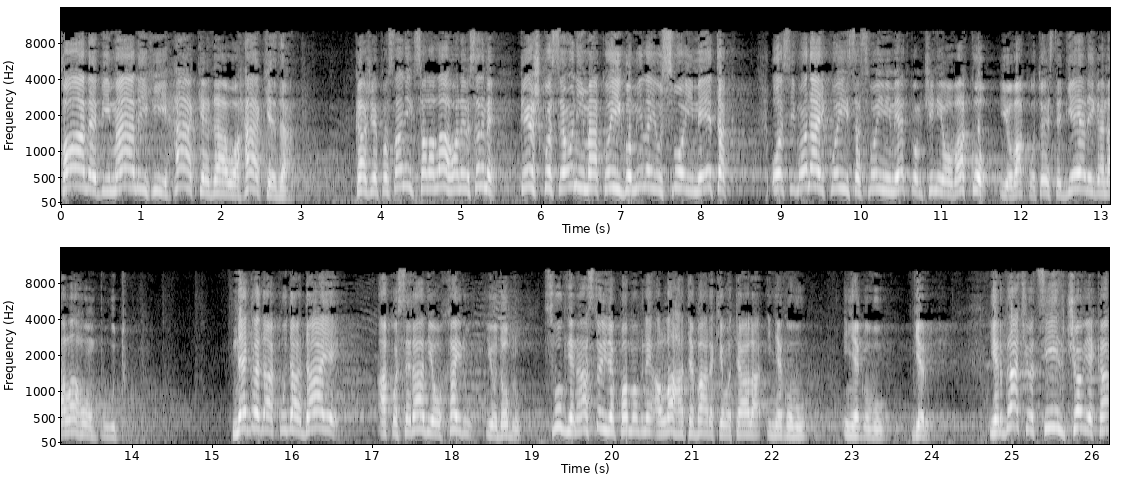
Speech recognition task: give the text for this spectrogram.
qala bi malihi hakeza wa hakeza." Kaže poslanik sallallahu alejhi ve selleme: "Teško se onima koji gomilaju svoj imetak osim onaj koji sa svojim imetkom čini ovako i ovako, to jeste dijeli ga na lahom putu. Ne gleda kuda daje ako se radi o hajru i o dobru. Svugdje nastoji da pomogne Allaha te barake o teala i njegovu, i njegovu vjeru. Jer braćo cilj čovjeka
